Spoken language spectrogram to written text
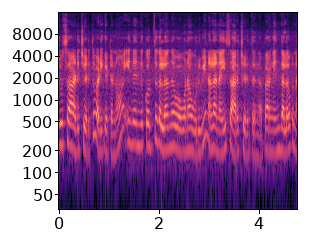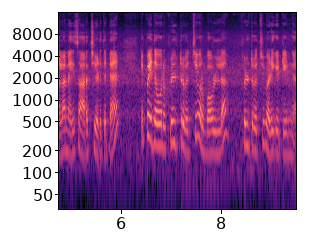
ஜூஸாக அடித்து எடுத்து வடிகட்டணும். இந்த இந்த கொத்துக்கள்லேருந்து ஒவ்வொன்றா உருவி நல்லா நைஸாக அரைச்சி எடுத்துருங்க. பாருங்கள் இந்த அளவுக்கு நல்லா நைஸாக அரைச்சி எடுத்துட்டேன். இப்போ இதை ஒரு ஃபில்ட்ரு வச்சு ஒரு பவுலில் ஃபில்ட்ரு வச்சு வடிகட்டிடுங்க.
